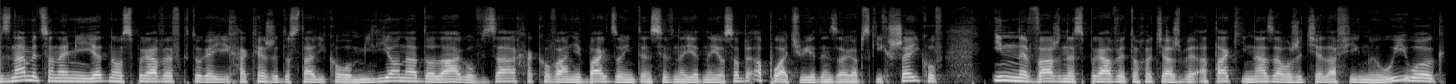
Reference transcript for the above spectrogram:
Znamy co najmniej jedną sprawę, w której hakerzy dostali około miliona dolarów za hakowanie bardzo intensywne jednej osoby, a płacił jeden z arabskich szejków. Inne ważne sprawy to chociażby ataki na założyciela firmy WeWork,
